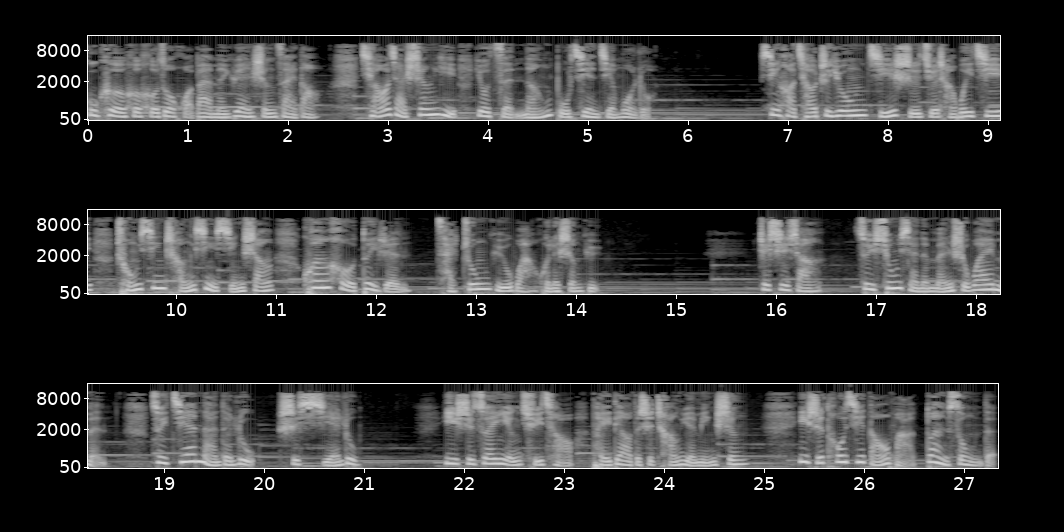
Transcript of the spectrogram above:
顾客和合作伙伴们怨声载道，乔家生意又怎能不渐渐没落？幸好乔致庸及时觉察危机，重新诚信行商，宽厚对人，才终于挽回了声誉。这世上最凶险的门是歪门，最艰难的路是邪路。一时钻营取巧，赔掉的是长远名声；一时偷鸡倒把，断送的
